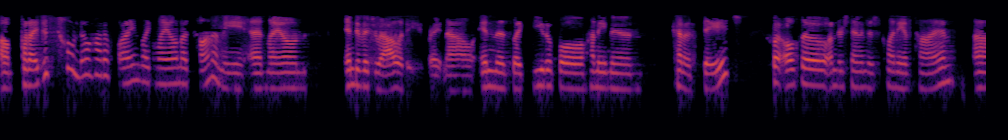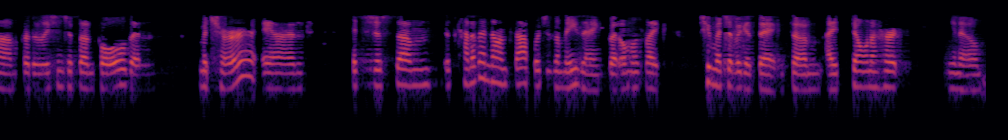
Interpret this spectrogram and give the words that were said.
Um, but I just don't know how to find like my own autonomy and my own individuality right now in this like beautiful honeymoon kind of stage, but also understanding there's plenty of time, um, for the relationship to unfold and mature and it's just, um, it's kind of been nonstop, which is amazing, but almost like too much of a good thing. So um, I don't want to hurt, you know,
